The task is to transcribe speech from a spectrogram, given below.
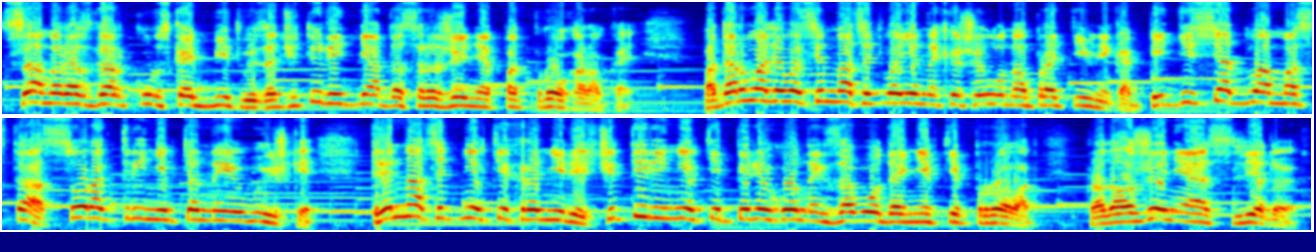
самый разгар Курской битвы за 4 дня до сражения под Прохоровкой. Подорвали 18 военных эшелонов противника, 52 моста, 43 нефтяные вышки, 13 нефтехранилищ, 4 нефтеперегонных завода и нефтепровод. Продолжение следует.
